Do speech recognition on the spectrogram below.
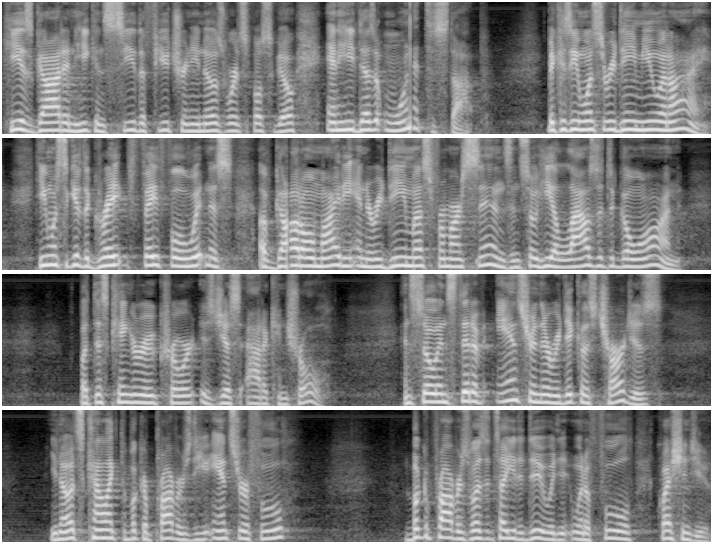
He is God and he can see the future and he knows where it's supposed to go. And he doesn't want it to stop because he wants to redeem you and I. He wants to give the great faithful witness of God Almighty and to redeem us from our sins. And so he allows it to go on. But this kangaroo court is just out of control. And so instead of answering their ridiculous charges, you know, it's kind of like the book of Proverbs. Do you answer a fool? The book of Proverbs, what does it tell you to do when, when a fool questions you?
